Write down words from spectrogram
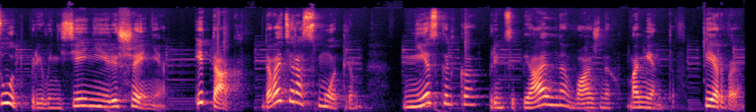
суд при вынесении решения. Итак, давайте рассмотрим несколько принципиально важных моментов. Первое.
